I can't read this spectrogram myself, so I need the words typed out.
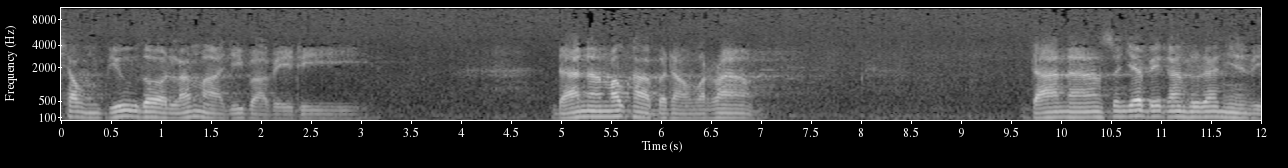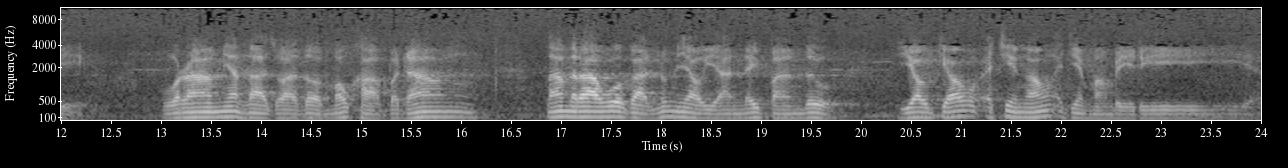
ဖြောင်းပြူသောလမ်းမကြီးပါပေတည်းဒါနံမောက္ခပဒံဝရံဒါနံစွန့်ကြဲပေကံလှူဒန်းခြင်းသည်ဝရံမြတ်လာစွာသောမောက္ခပဒံသန္တရာဝုကလွတ်မြောက်ရာနိဗ္ဗာန်သို့ ရောက်ကြောင်းအကျင့်ကောင်းအကျင့်မှန်ပေသည်တဲ့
